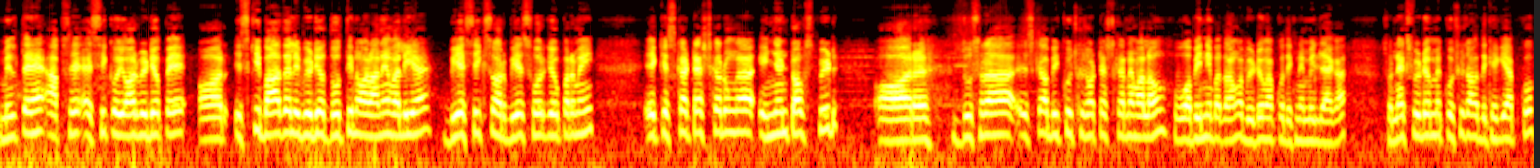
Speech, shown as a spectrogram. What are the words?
मिलते हैं आपसे ऐसी कोई और वीडियो पे और इसकी बाद वाली वीडियो दो तीन और आने वाली है बी एस सिक्स और बी एस फोर के ऊपर में ही। एक इसका टेस्ट करूँगा इंजन टॉप स्पीड और दूसरा, इसका भी कुछ कुछ और टेस्ट करने वाला हूँ। वो अभी नहीं बताऊँगा वीडियो में आपको देखने मिल जाएगा। सो नेक्स्ट वीडियो में कुछ कुछ और दिखेगी आपको।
